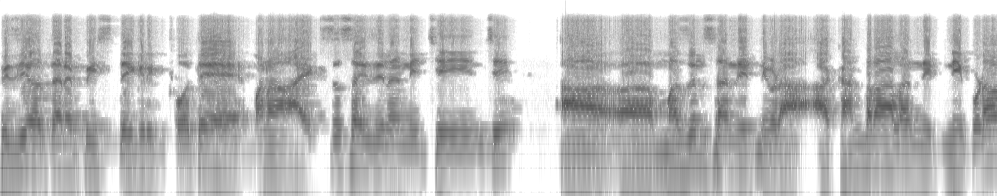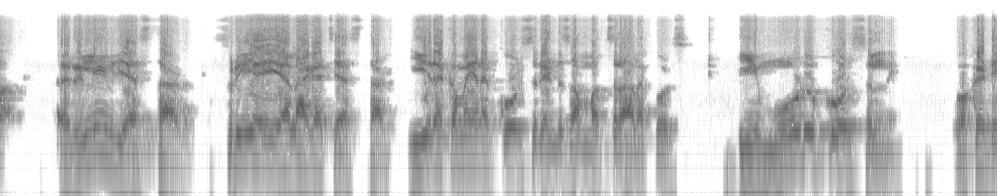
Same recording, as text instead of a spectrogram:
ఫిజియోథెరపీస్ దగ్గరికి పోతే మనం ఆ ఎక్సర్సైజులన్నీ చేయించి ఆ మజిల్స్ అన్నిటిని కూడా ఆ కండరాలన్నిటినీ కూడా రిలీవ్ చేస్తాడు. ఫ్రీ అయ్యేలాగా చేస్తాడు. ఈ రకమైన కోర్సు రెండు సంవత్సరాల కోర్సు. ఈ మూడు కోర్సుల్ని ఒకటి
